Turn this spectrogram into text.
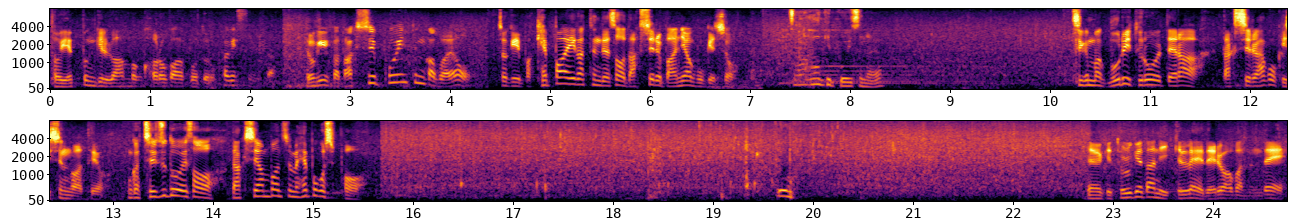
더 예쁜 길로 한번 걸어가 보도록 하겠습니다. 여기가 낚시 포인트인가 봐요. 저기 막 갯바위 같은 데서 낚시를 많이 하고 계셔. 저기 보이시나요? 지금 막 물이 들어올 때라 낚시를 하고 계시는 것 같아요. 뭔가 제주도에서 낚시 한 번쯤 해보고 싶어 오. 네, 여기 돌계단이 있길래 내려와 봤는데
